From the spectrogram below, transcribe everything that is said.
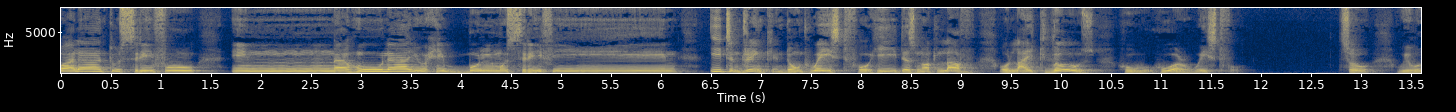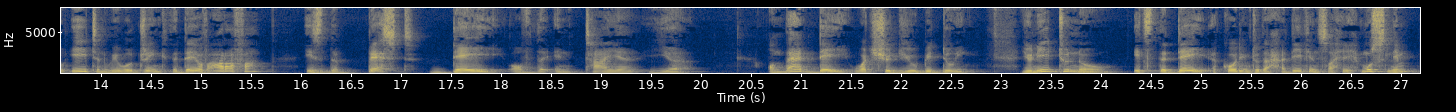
وَلَا تُسْرِفُوا إِنَّهُ لَا يُحِبُّ الْمُسْرِفِينَ Eat and drink and don't waste for he does not love or like those who, who are wasteful. So we will eat and we will drink. The day of Arafah is the best day of the entire year. On that day, what should you be doing? You need to know it's the day, according to the hadith in Sahih Muslim,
